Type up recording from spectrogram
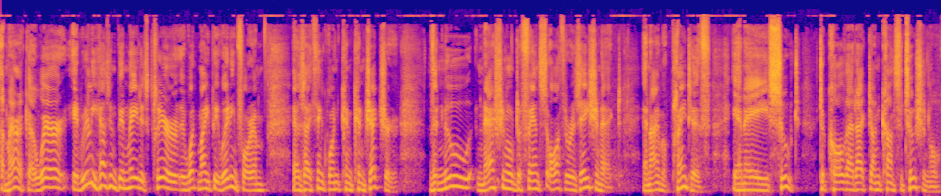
America, where it really hasn't been made as clear what might be waiting for him as I think one can conjecture. The new National Defense Authorization Act, and I'm a plaintiff in a suit to call that act unconstitutional,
